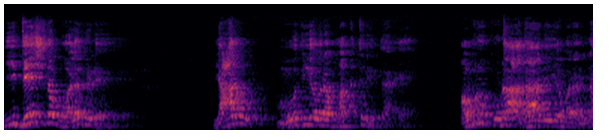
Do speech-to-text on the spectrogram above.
ಈ ದೇಶದ ಒಳಗಡೆ ಯಾರು ಮೋದಿಯವರ ಭಕ್ತರಿದ್ದಾರೆ, ಅವರು ಕೂಡ ಅದಾನಿಯವರನ್ನ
